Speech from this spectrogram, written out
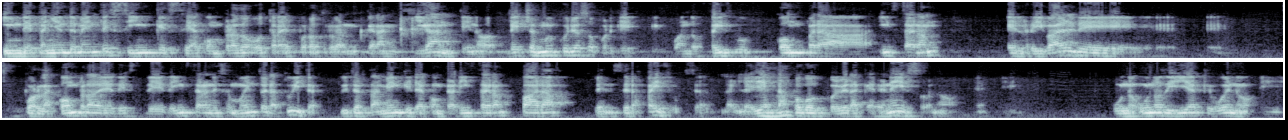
independientemente sin que sea comprado otra vez por otro gran, gran, gigante, ¿no? De hecho, es muy curioso porque cuando Facebook compra Instagram, el rival de, por la compra de, de, Instagram en ese momento era Twitter. Twitter también quería comprar Instagram para vencer a Facebook. O sea, la, idea es tampoco volver a caer en eso, ¿no? Eh, eh, uno, uno diría que, bueno, eh,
